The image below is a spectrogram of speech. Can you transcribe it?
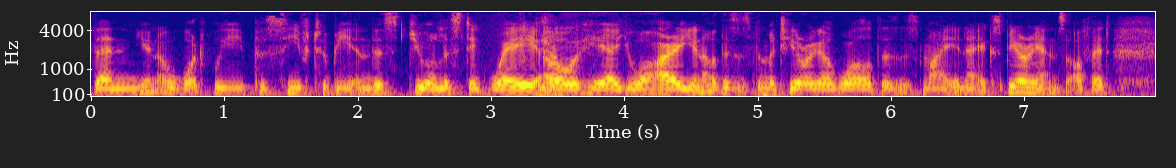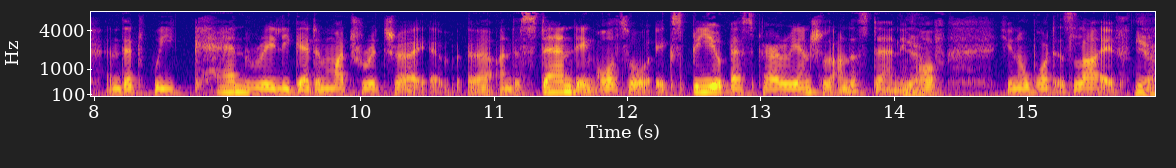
than you know what we perceive to be in this dualistic way Yeah. oh here you are you know this is the material world this is my inner experience of it and that we can really get a much richer uh, uh understanding also exper- experiential understanding Yeah. of you know what is life yeah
